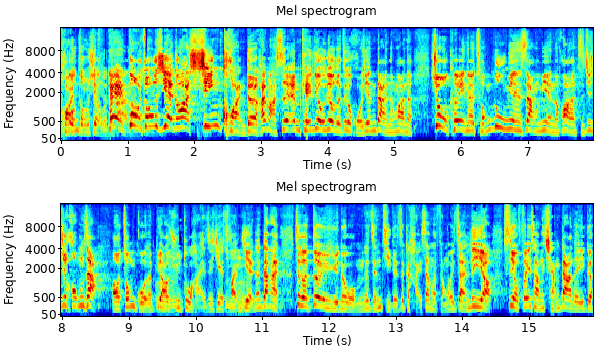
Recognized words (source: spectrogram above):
船过中线我就打嘿过中线的话，新款的海马斯 MK 六六的这个火箭弹的话呢，就可以呢从路面上面的话呢，直接去轰炸哦中国呢必要去渡海的这些船舰。那当然，这个对于呢我们的整体的这个海上的防卫战力哦是有非常强大的一个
